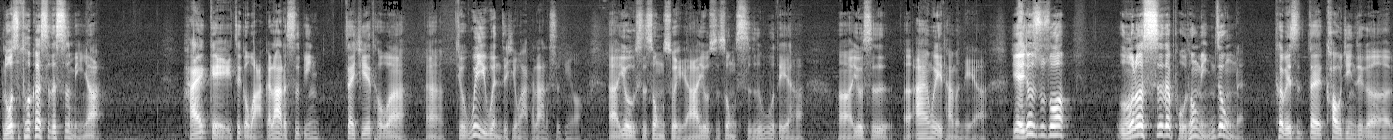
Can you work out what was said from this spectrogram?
罗斯托克市的市民啊。还给这个瓦格纳的士兵在街头啊，啊，就慰问这些瓦格纳的士兵哦，啊，又是送水啊，又是送食物的呀，啊，又是呃安慰他们的呀。也就是说，俄罗斯的普通民众呢，特别是在靠近这个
